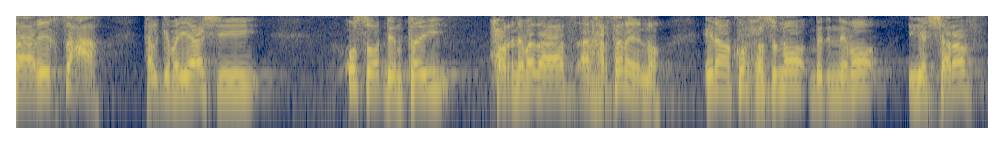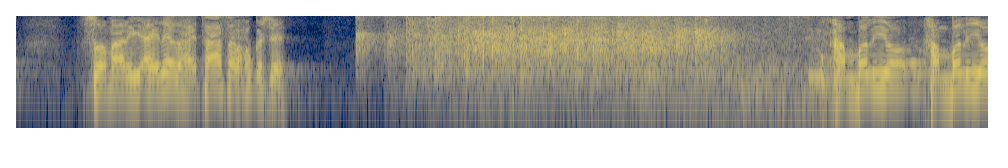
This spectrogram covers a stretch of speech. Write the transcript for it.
taariikh sax ah. Halgamayaashii u soo dhintay xornimadaas aan harsanayno inaan ku xusno midnimo iyo sharaf. Soomaaliya ay leedahay taasaa wax u gashee hambalyo hambalyo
